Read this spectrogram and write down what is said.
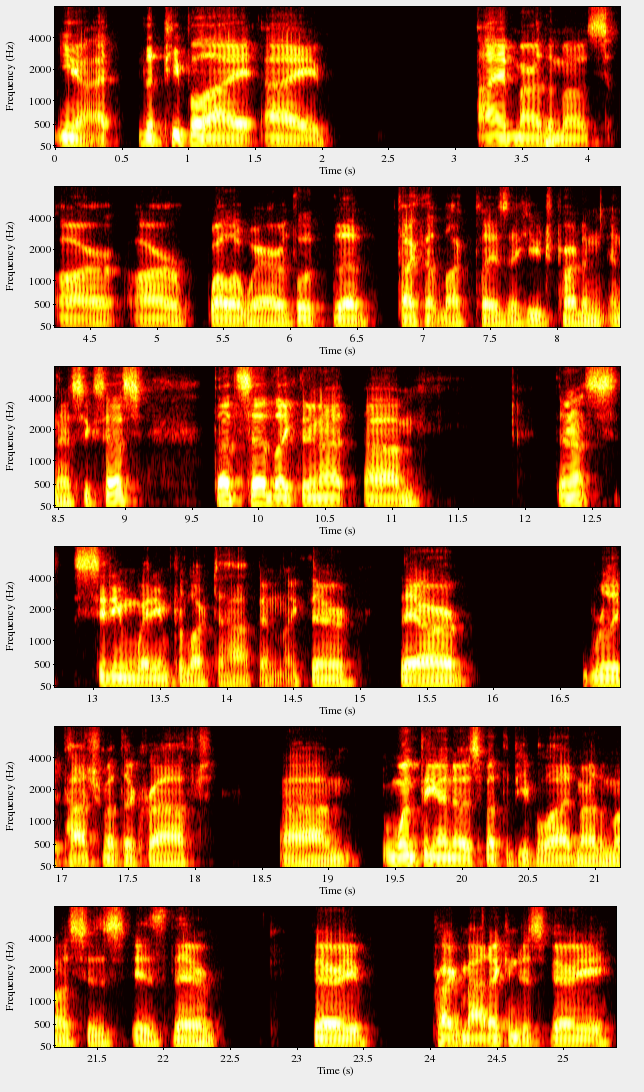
you know the people I I I admire the most are are well aware of the, the fact that luck plays a huge part in, in their success. That said, like they're not um, they're not s- sitting waiting for luck to happen. Like they're they are really passionate about their craft. Um, one thing I notice about the people I admire the most is is they're very pragmatic and just very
